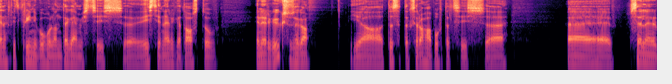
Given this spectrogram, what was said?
Enefit Greeni puhul on tegemist siis äh, Eesti Energia taastuv energiaüksusega ja tõstetakse raha puhtalt siis äh, äh, selle,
